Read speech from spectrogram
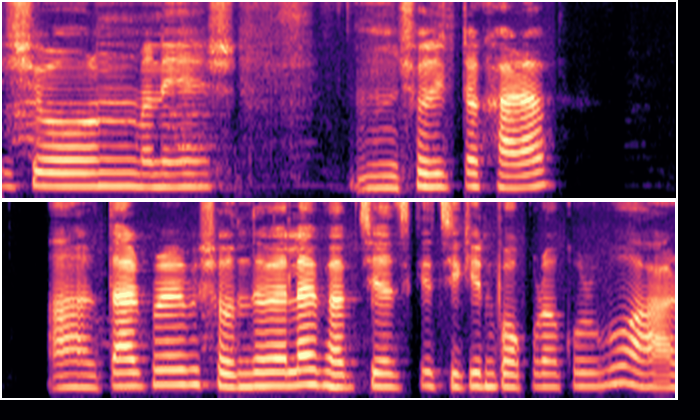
ভীষণ মানে শরীরটা খারাপ। আর তারপরে সন্ধ্যাবেলায় ভাবছি আজকে চিকেন পকোড়া করব আর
